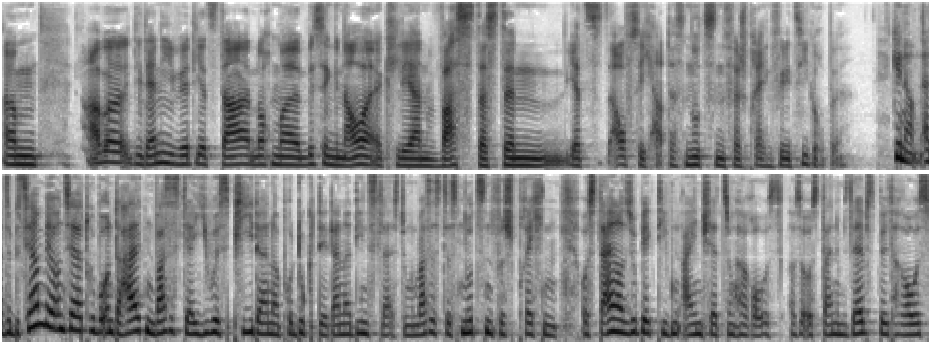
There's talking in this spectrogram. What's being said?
Ähm, aber die Danny wird jetzt da nochmal ein bisschen genauer erklären, was das denn jetzt auf sich hat, das Nutzenversprechen für die Zielgruppe. Genau, also bisher haben wir uns ja darüber unterhalten, was ist der USP deiner Produkte, deiner Dienstleistungen, was ist das Nutzenversprechen aus deiner subjektiven Einschätzung heraus, also aus deinem Selbstbild heraus,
